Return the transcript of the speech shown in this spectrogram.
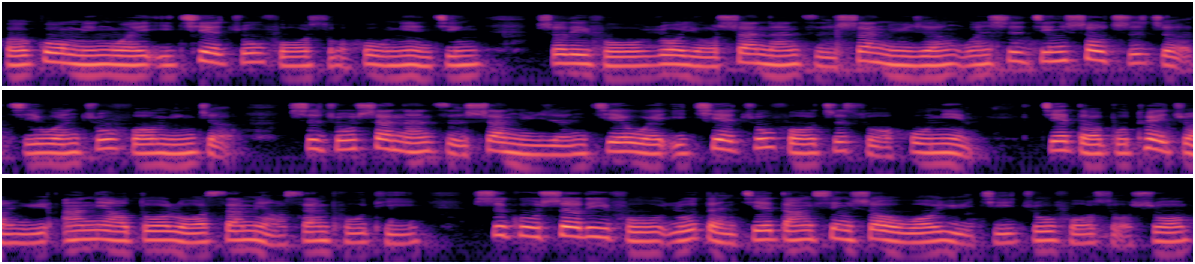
何故名为一切诸佛所护念经？舍利弗，若有善男子、善女人闻是经受持者，即闻诸佛名者，是诸善男子、善女人，皆为一切诸佛之所护念。皆得不退转于阿耨多罗三藐三菩提。是故舍利弗，汝等皆当信受我语及诸佛所说。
